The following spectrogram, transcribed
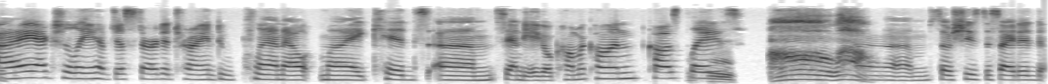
I actually have just started trying to plan out my kids' um, San Diego Comic Con cosplays. Oh wow! Um, so she's decided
